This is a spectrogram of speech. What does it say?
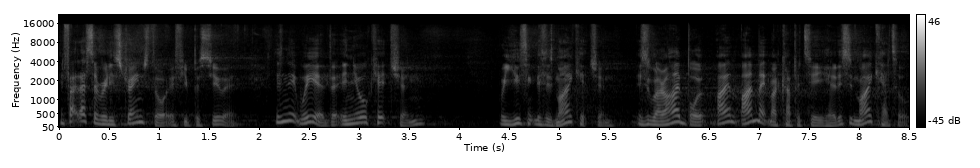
In fact, that's a really strange thought if you pursue it. Isn't it weird that in your kitchen, where you think this is my kitchen, this is where I, boil, I, I make my cup of tea here, this is my kettle,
